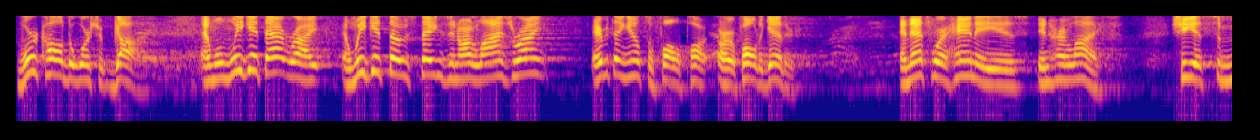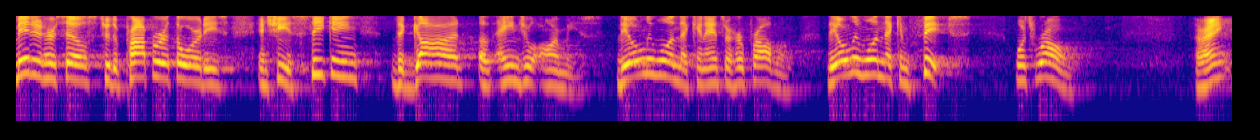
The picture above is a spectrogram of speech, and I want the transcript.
we're called to worship God. And when we get that right, and we get those things in our lives right, everything else will fall apart or fall together. And that's where Hannah is in her life. She has submitted herself to the proper authorities, and she is seeking the God of angel armies the only one that can answer her problem, the only one that can fix what's wrong. All right?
